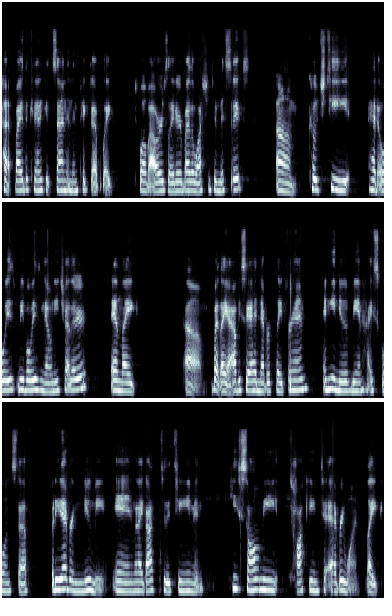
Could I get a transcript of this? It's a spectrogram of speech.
cut by the Connecticut Sun and then picked up like 12 hours later by the Washington Mystics, um, Coach T had always we've always known each other, and like, um, but like obviously I had never played for him, and he knew of me in high school and stuff, but he never knew me. And when I got to the team and he saw me talking to everyone like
